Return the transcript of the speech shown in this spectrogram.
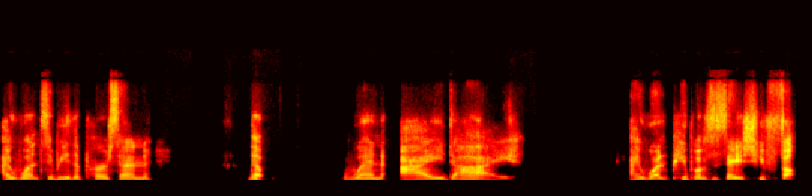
I want to be the person that when I die, I want people to say she felt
